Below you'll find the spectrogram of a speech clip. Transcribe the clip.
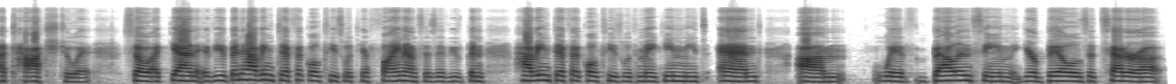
attached to it so again if you've been having difficulties with your finances if you've been having difficulties with making meets and um, with balancing your bills, etc.,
